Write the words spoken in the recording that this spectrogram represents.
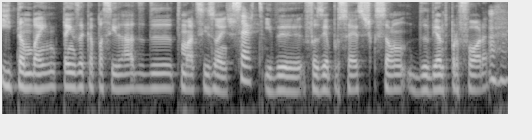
e também tens a capacidade de tomar decisões certo. e de fazer processos que são de dentro para fora uhum.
